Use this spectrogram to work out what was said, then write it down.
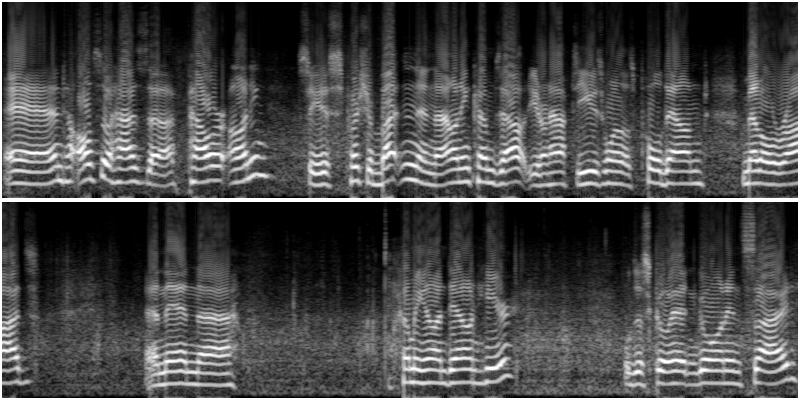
and also has a power awning. So you just push a button and the awning comes out. You don't have to use one of those pull down metal rods. And then uh, coming on down here, we'll just go ahead and go on inside.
